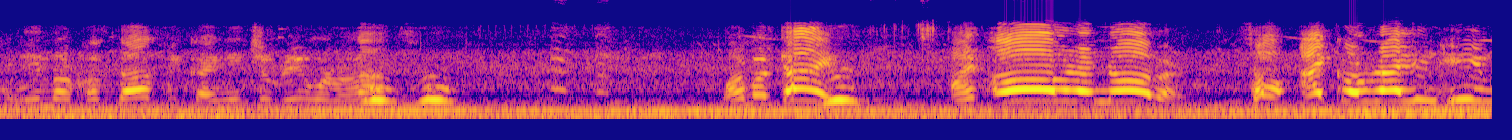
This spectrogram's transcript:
I need more hot dogs because I need to reward a lot. One more time. And over and over. So I corrected him.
